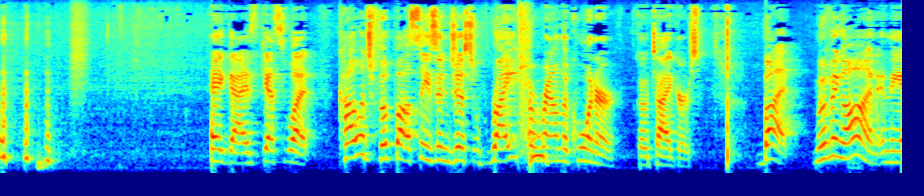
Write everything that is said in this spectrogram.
Yeah. Hey guys, guess what? College football season just right around the corner. Go Tigers. But moving on in the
